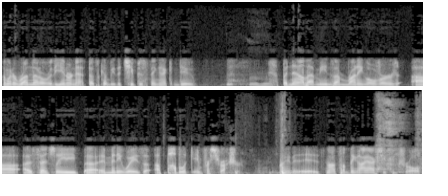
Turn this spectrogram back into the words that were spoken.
I'm going to run that over the internet. That's going to be the cheapest thing I can do. Mm-hmm. But now that means I'm running over uh, essentially, uh, in many ways, a, a public infrastructure. Right? It's not something I actually control.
